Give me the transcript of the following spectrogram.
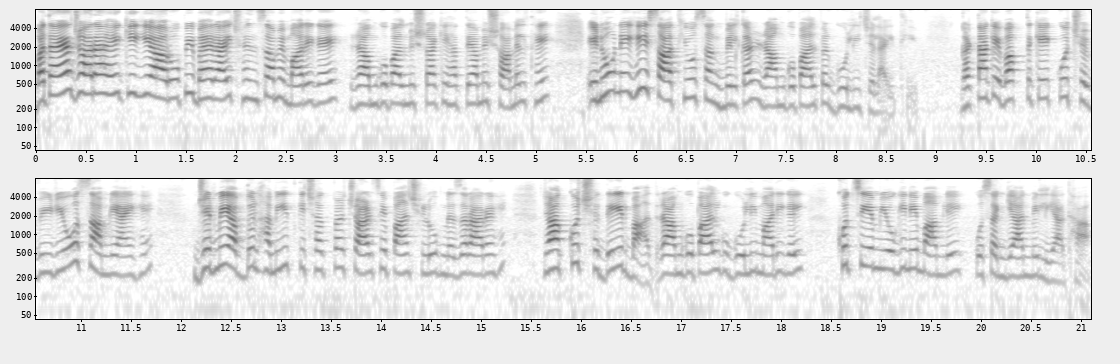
बताया जा रहा है कि ये आरोपी बहराइच हिंसा में मारे गए। रामगोपाल मिश्रा की हत्या में शामिल थे। इन्होंने ही साथियों संग मिलकर रामगोपाल पर गोली चलाई थी। घटना के वक्त के कुछ वीडियो सामने आए हैं, जिनमें अब्दुल हमीद की छत पर चार से पाँच लोग नज़र आ रहे हैं, जहाँ कुछ देर बाद रामगोपाल को गोली मारी गई। खुद सीएम योगी ने मामले को संज्ञान में लिया था।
